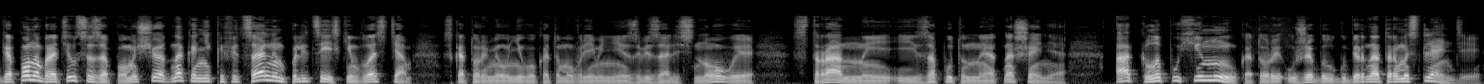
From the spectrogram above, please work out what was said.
Гапон обратился за помощью, однако не к официальным полицейским властям, с которыми у него к этому времени завязались новые, странные и запутанные отношения, а к Лопухину, который уже был губернатором Истляндии.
